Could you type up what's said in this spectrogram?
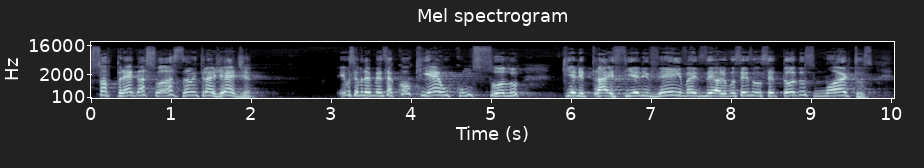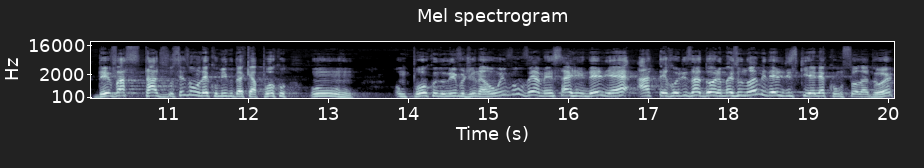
só prega assolação e tragédia. E você deve pensar, qual que é o consolo que ele traz? Se ele vem e vai dizer, olha, vocês vão ser todos mortos, devastados. Vocês vão ler comigo daqui a pouco um, um pouco do livro de Naum e vão ver, a mensagem dele é aterrorizadora, mas o nome dele diz que ele é consolador,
